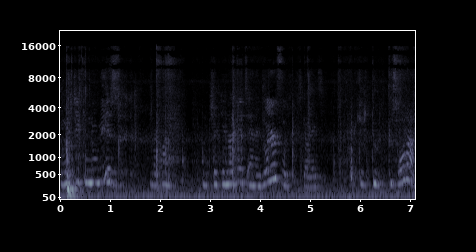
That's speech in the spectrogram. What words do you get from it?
my chicken nuggets. Is my fun. My chicken nuggets and enjoy your food, guys. Just do the soda.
